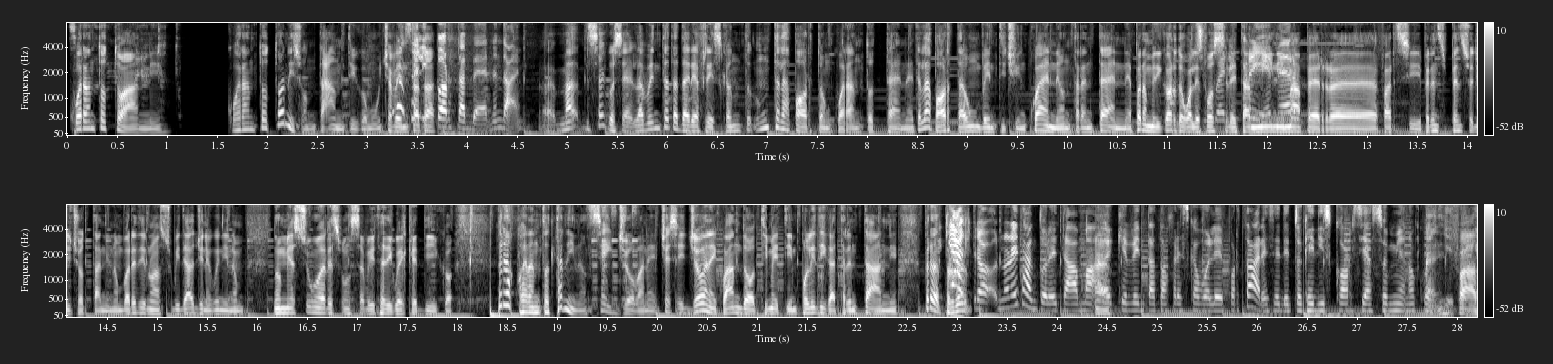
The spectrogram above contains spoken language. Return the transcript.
48 anni. 48 anni sono tanti comunque. Cioè, Però se ventata... li porta bene, dai. Eh, ma sai cos'è? La ventata d'aria fresca non te, la porta un 48enne, te la porta un 25enne, un 30enne. Poi non mi ricordo quale fosse 25enne l'età premier. minima per eh, farsi. Penso, penso 18 anni, non vorrei dire una stupidaggine, quindi non, non mi assumo la responsabilità di quel che dico. Però a 48 anni non sei giovane, cioè sei giovane quando ti metti in politica a 30 anni. Però Più che problema. altro non è tanto l'età, ma Eh. eh, che ventata fresca vuole portare. Se hai detto che i discorsi assomigliano a Eh, quelli infatti,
